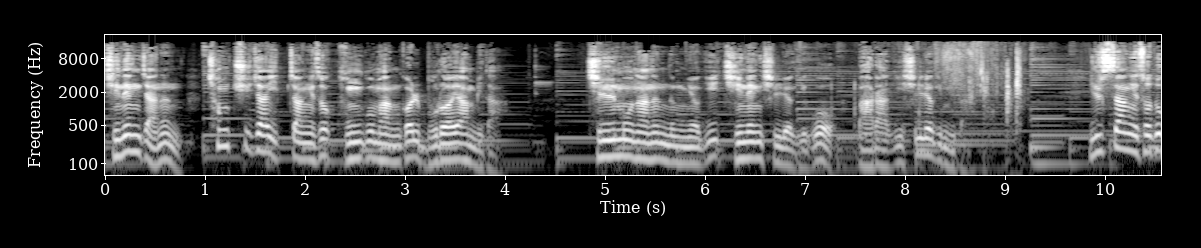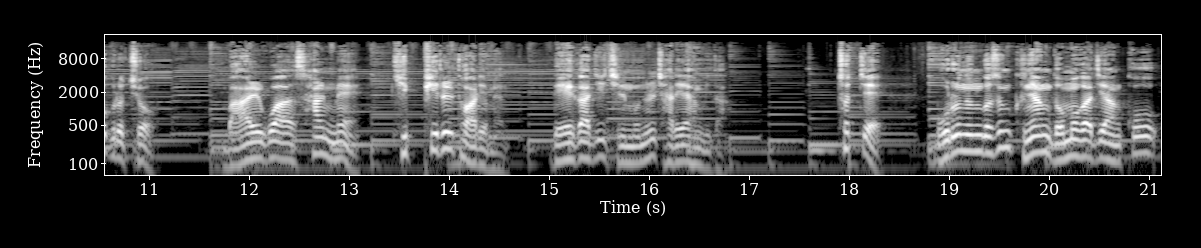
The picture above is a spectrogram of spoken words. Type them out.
진행자는 청취자 입장에서 궁금한 걸 물어야 합니다. 질문하는 능력이 진행 실력이고 말하기 실력입니다. 일상에서도 그렇죠. 말과 삶에 깊이를 더하려면 네 가지 질문을 잘해야 합니다. 첫째, 모르는 것은 그냥 넘어가지 않고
